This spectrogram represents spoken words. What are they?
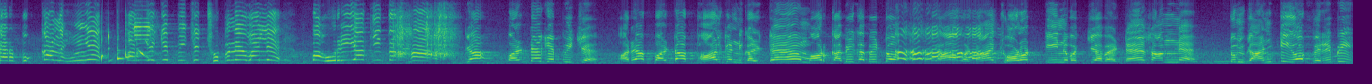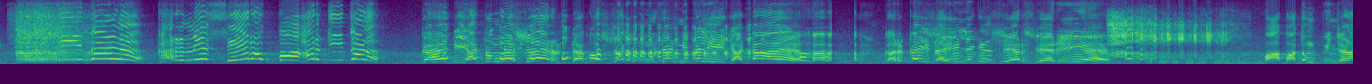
डरपुक्का नहीं है पर्दे के पीछे छुपने वाले बहुरिया की तरह क्या पर्दे के पीछे अरे पर्दा फाड़ के निकलते हैं और कभी कभी तो क्या बताएँ छोड़ो तीन बच्चे बैठे हैं सामने। तुम जानती हो फिर भी। गीदड़! घर में शेर और बाहर गीदड़! कह दिया तुमने शेर। देखो सच मुझे निकल ही जाता है। घर का ही सही लेकिन शेर शेर ही है। पापा तुम पिंजड़ा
